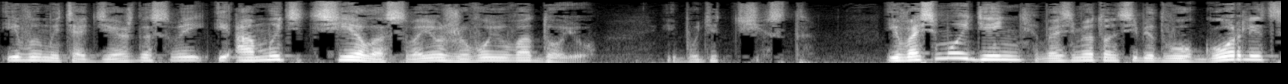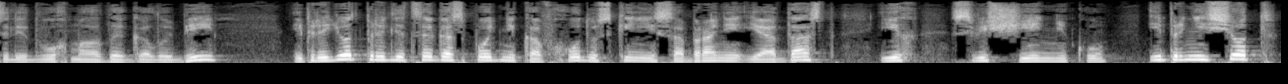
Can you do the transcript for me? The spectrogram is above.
и вымыть одежды свои, и омыть тело свое живою водою, и будет чист. И восьмой день возьмет он себе двух горлиц или двух молодых голубей, и придет пред лице Господне ко входу скинии собрания и отдаст их священнику, и принесет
